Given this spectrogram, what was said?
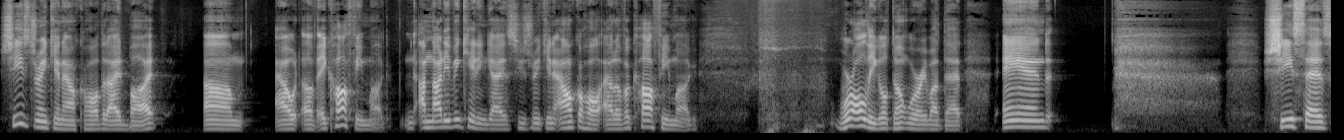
She's drinking alcohol that I'd bought um, out of a coffee mug. I'm not even kidding, guys. She's drinking alcohol out of a coffee mug we're all legal. Don't worry about that. And she says,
